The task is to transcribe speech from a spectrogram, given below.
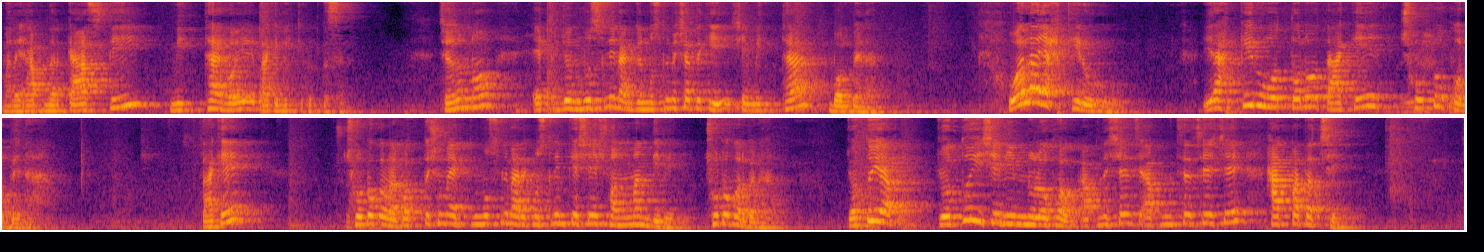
মানে আপনার কাজটি মিথ্যা হয়ে তাকে বিক্রি করতেছেন। সেজন্য একজন মুসলিম, একজন মুসলিমের সাথে কি সে মিথ্যা বলবে না। ওয়ালা ইয়াহকিরুহু ইয়াহকিরুহু হলো তাকে ছোট করবে না। তাকে ছোট করবে না। প্রত্যেক সময় এক মুসলিম আরেক মুসলিমকে সে সম্মান দিবে। ছোট করবে না। যতই যতই সে নিম্ন লোক হোক, আপনি সে আপনি সে হাত পাতাচ্ছে।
